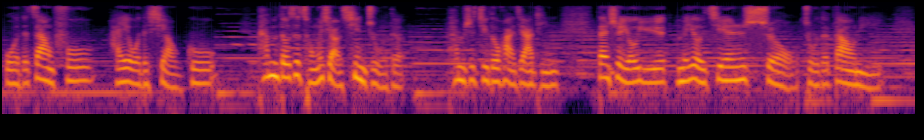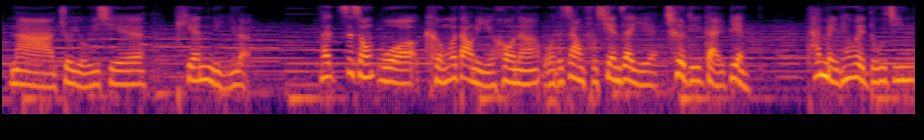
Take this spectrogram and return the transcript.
我的丈夫还有我的小姑，他们都是从小信主的，他们是基督化家庭，但是由于没有坚守主的道理，那就有一些偏离了。那自从我渴慕道理以后呢，我的丈夫现在也彻底改变，他每天会读经，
